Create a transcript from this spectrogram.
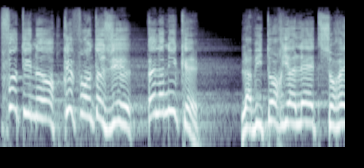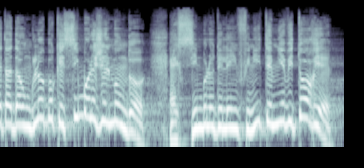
Fatina, che fantasie! È la Nike! La vittoria LED sorretta da un globo che simboleggia il mondo. È simbolo delle infinite mie vittorie.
